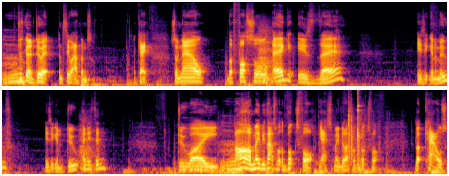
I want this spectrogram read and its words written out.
I'm just going to do it and see what happens. Okay. So now the fossil egg is there. Is it going to move? Is it going to do anything? Do I... Oh, maybe that's what the book's for. Yes, maybe that's what the book's for. Look, cows.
